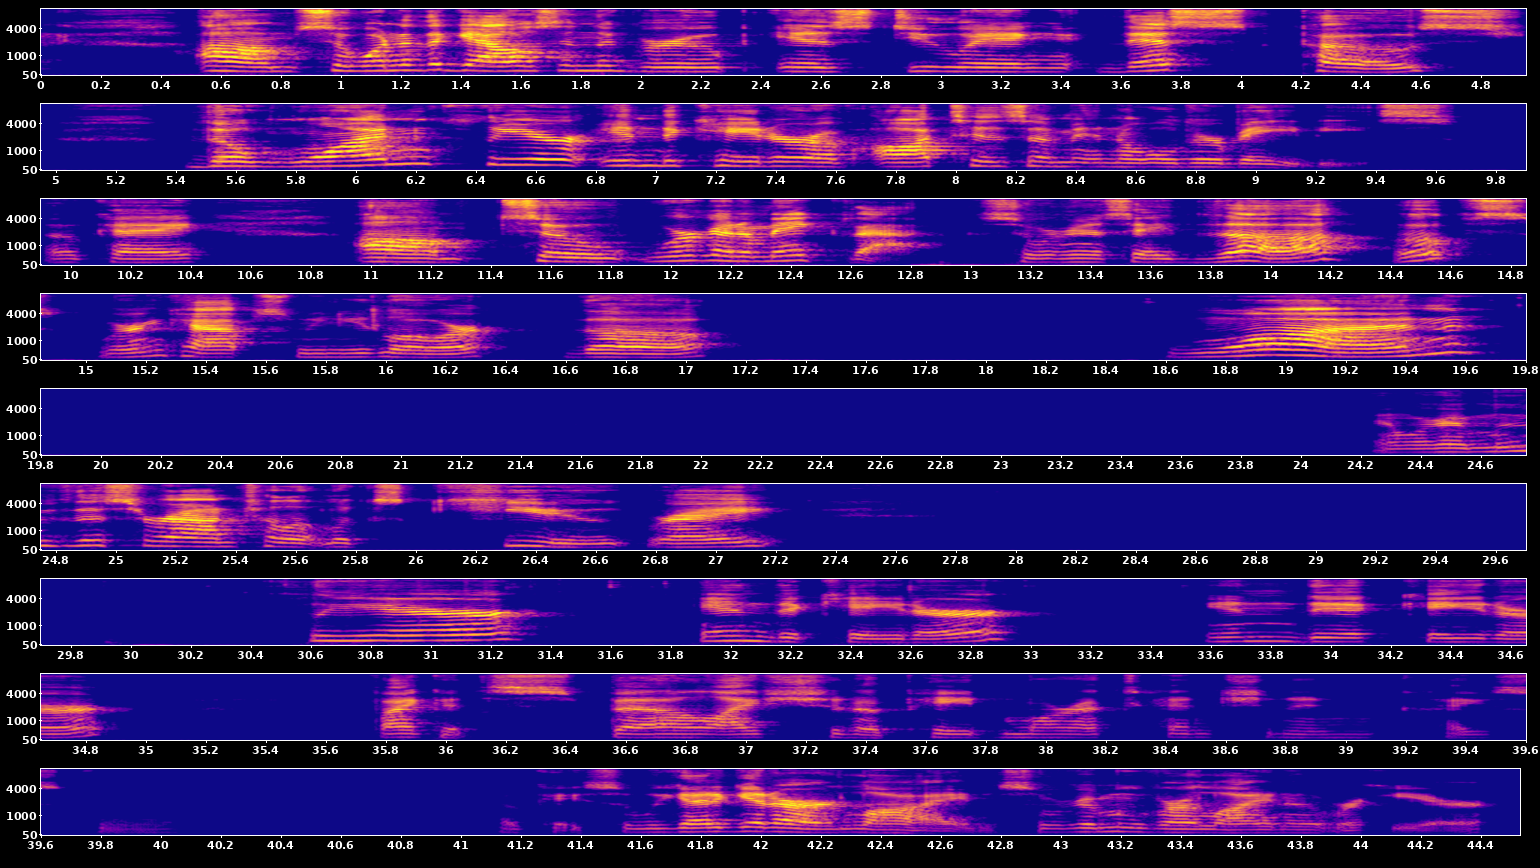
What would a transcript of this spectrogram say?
Um, so one of the gals in the group is doing this post, the one clear indicator of autism in older babies. Okay. Um, so we're going to make that. So we're going to say the, oops, we're in caps. We need lower. The one And we're going to move this around till it looks cute, right? Clear indicator, indicator. If I could spell, I should have paid more attention in high school. Okay, so we got to get our line. So we're going to move our line over here.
